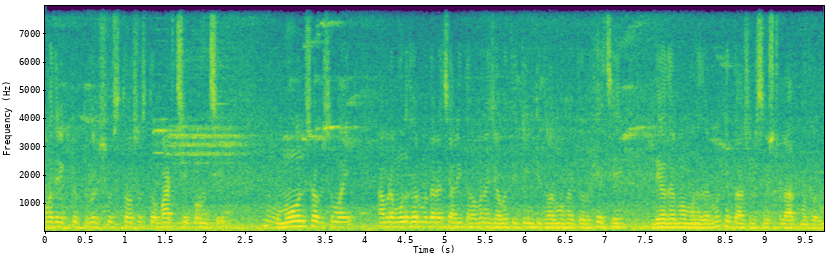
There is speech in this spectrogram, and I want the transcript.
আমাদের একটু একটু করে সুস্থ, অসুস্থ, বাড়ছে, কমছে। মন সব সময় আমরা মনোধর্ম দ্বারা চালিত হব না। জগতে তিনটি ধর্ম হয়তো রয়েছে, দেহধর্ম, মনোধর্ম, কিন্তু আসলে শ্রেষ্ঠ হলো আত্মধর্ম।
